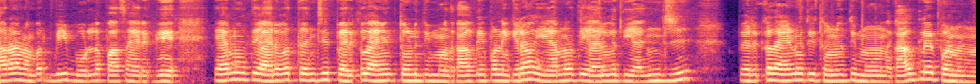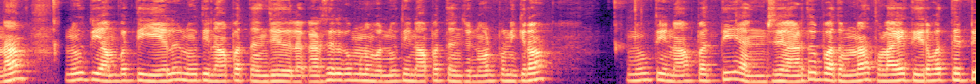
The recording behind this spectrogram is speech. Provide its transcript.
ஆறாம் நம்பர் பி போர்டில் பாஸ் ஆகிருக்கு இரநூத்தி அறுபத்தஞ்சு பெருக்கள் ஐநூற்றி தொண்ணூற்றி மூணு. கால்குலேட் பண்ணிக்கிறோம். இரநூத்தி அறுபத்தி அஞ்சு பெருக்கல் ஐநூற்றி தொண்ணூற்றி மூணு. கால்குலேட் பண்ணோம்னா நூற்றி ஐம்பத்தி ஏழு நூற்றி நாற்பத்தஞ்சு இதில் கடைசியில் நம்பர் நூற்றி நாற்பத்தஞ்சு நோட் பண்ணிக்கிறோம். நூற்றி நாற்பத்தி அஞ்சு அடுத்து பார்த்தோம்னா தொள்ளாயிரத்தி இருபத்தெட்டு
